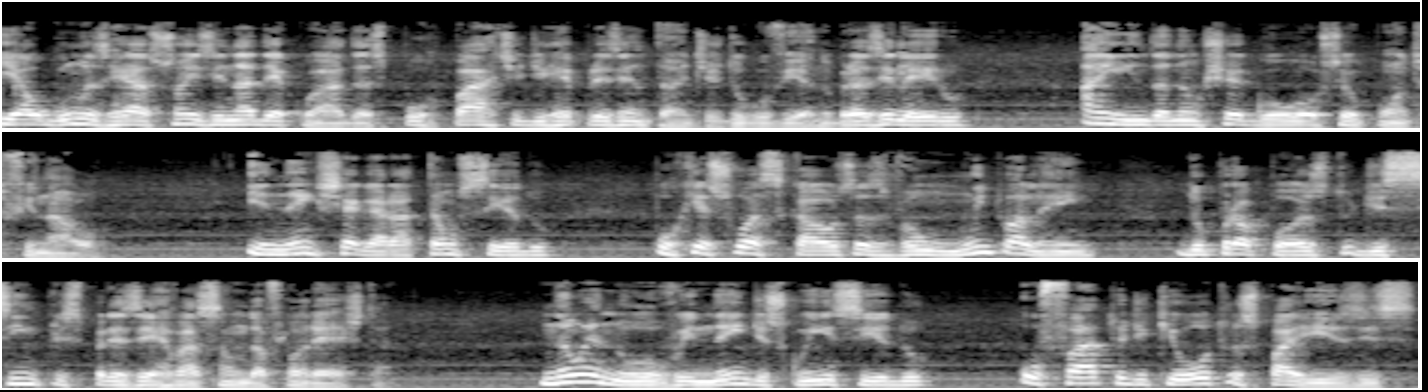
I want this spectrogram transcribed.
e algumas reações inadequadas por parte de representantes do governo brasileiro, ainda não chegou ao seu ponto final. E nem chegará tão cedo, porque suas causas vão muito além do propósito de simples preservação da floresta. Não é novo e nem desconhecido o fato de que outros países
